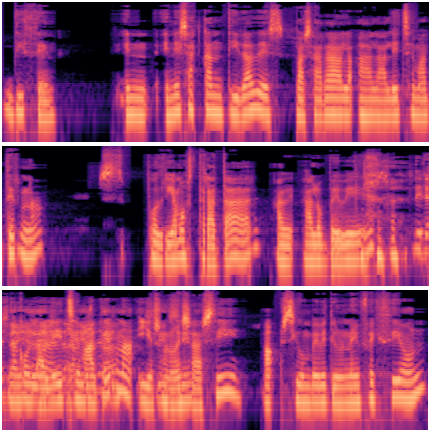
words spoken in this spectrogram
dicen, en, en esas cantidades pasara a la, a la leche materna, podríamos tratar a, a los bebés con la leche materna y eso Sí, no es sí. así. Ah, si un bebé tiene una infección,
